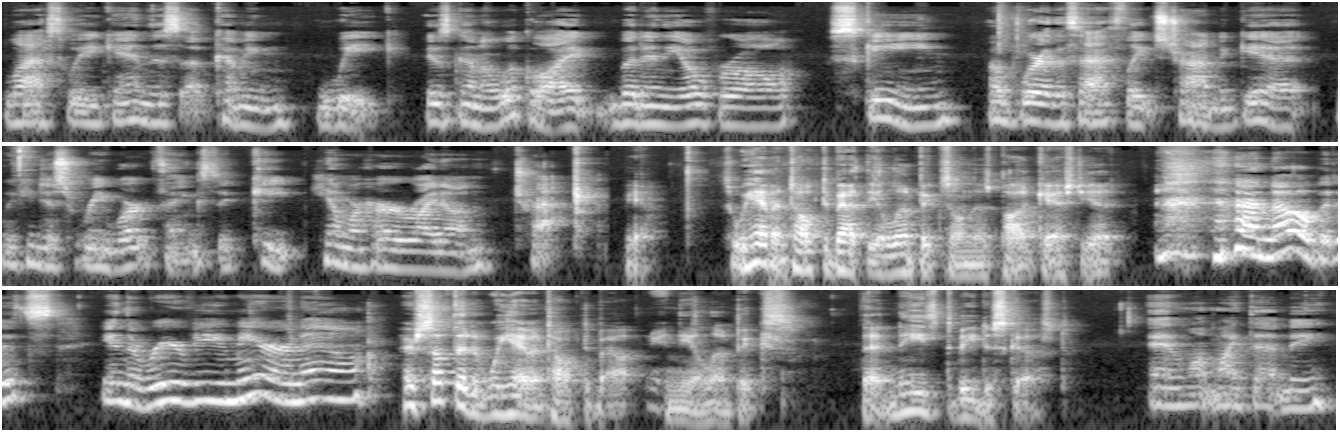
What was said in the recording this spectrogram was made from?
last week and this upcoming week is going to look like. But in the overall scheme of where this athlete's trying to get, we can just rework things to keep him or her right on track. Yeah. So we haven't talked about the Olympics on this podcast yet. I know, but it's in the rearview mirror now. There's something that we haven't talked about in the Olympics that needs to be discussed. And what might that be?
